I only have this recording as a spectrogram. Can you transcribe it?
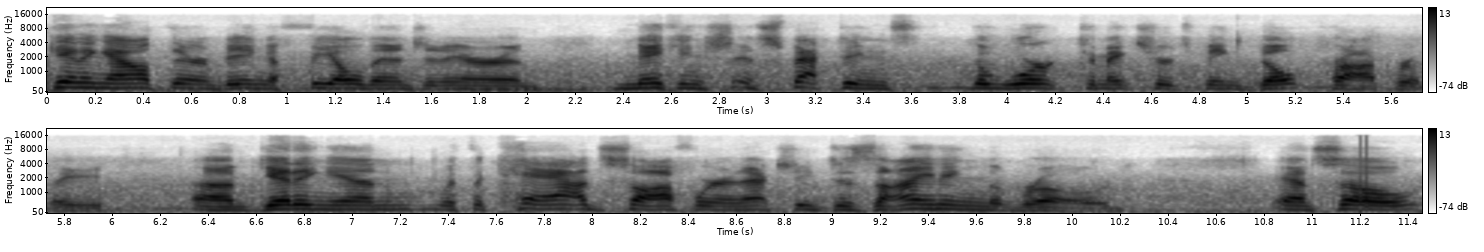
Getting out there and being a field engineer and making, inspecting the work to make sure it's being built properly, um, getting in with the CAD software and actually designing the road. And so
